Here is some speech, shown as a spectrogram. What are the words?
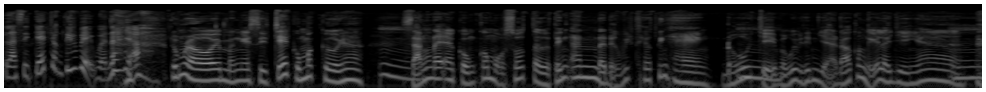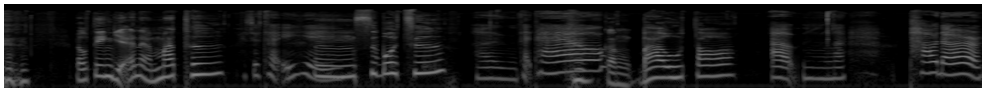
là sự chết trong tiếng Việt vậy đó nhỉ? Đúng rồi mà nghe xì chết cũng mắc cười ha. Ừ. sẵn đây em cũng có một số từ tiếng Anh đã được viết theo tiếng Hàn. Đố Ừ. chị và quý vị thính giả đó có nghĩa là gì nha? Ừ. đầu tiên dễ nè ma thư. Siêu thị gì? Ừ, sư bô thư ờ, thể thao. Còn bao to. Ờ, ừm, powder.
